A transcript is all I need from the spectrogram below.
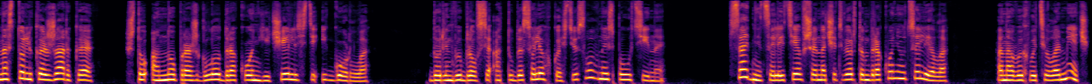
настолько жаркое, что оно прожгло драконьи челюсти и горло. Дорин выбрался оттуда с легкостью, словно из паутины. Всадница, летевшая на четвертом драконе, уцелела. Она выхватила меч,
